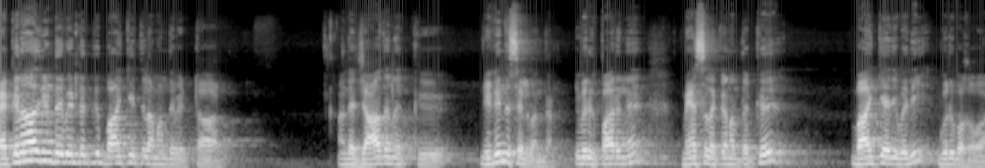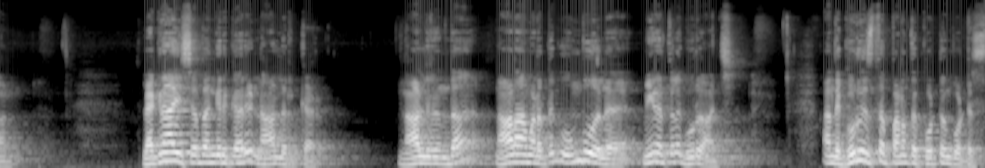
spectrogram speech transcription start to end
லக்னாதி என்ற வீட்டுக்கு பாக்கியத்தில் அமர்ந்து விட்டால் அந்த ஜாதனுக்கு மிகுந்த செல்வந்தன். இவருக்கு பாருங்கள் மேச லக்கணத்துக்கு பாக்கியாதிபதி குரு பகவான். லக்னாதி செவ்வங்க இருக்கார் நாலு இருக்கார். நாலு இருந்தால் நாலாம் இடத்துக்கு ஒம்பதில் மீனத்தில் குரு ஆச்சு. அந்த குரு திசை பணத்தை கொட்டும் கொட்டுஸ்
